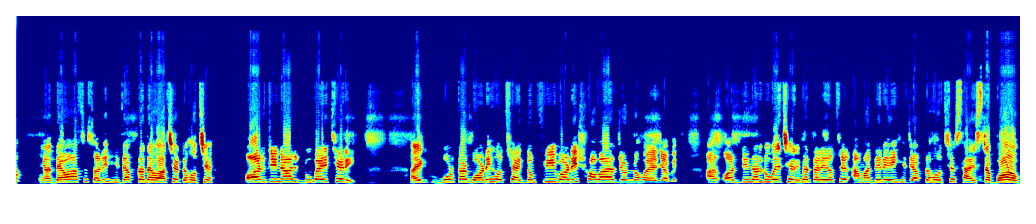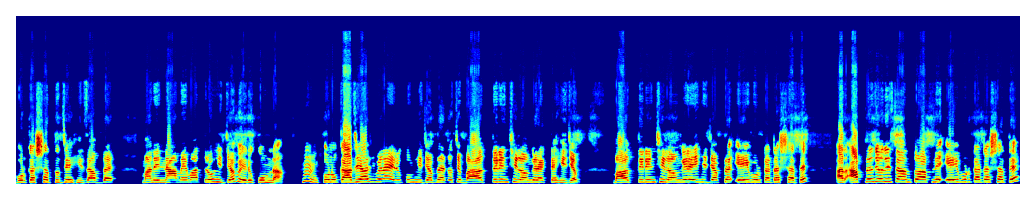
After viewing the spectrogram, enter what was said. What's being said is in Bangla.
দেওয়া আছে সরি হিজাবটা দেওয়া আছে, এটা হচ্ছে অরিজিনাল দুবাই চেরি বোরকার বডি হচ্ছে একদম ফ্রি বডি সবার জন্য হয়ে যাবে। আর অরিজিনাল দুবাই চেরি ম্যাটেরিয়ালস এর আমাদের এই হিজাবটা হচ্ছে সাইজটা বড়। বোরকার সাথে যে হিজাব দেয় মানে নামে মাত্র হিজাব এরকম না। হুম, কোনো কাজে আসবে না, এরকম হিজাব না। এটা হচ্ছে বাহাত্তর ইঞ্চি লংয়ের একটা হিজাব। বাহাত্তর ইঞ্চি লংয়ের এই হিজাবটা এই বোরকাটার সাথে। আর আপনি যদি চান তো আপনি এই বোরকাটার সাথে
